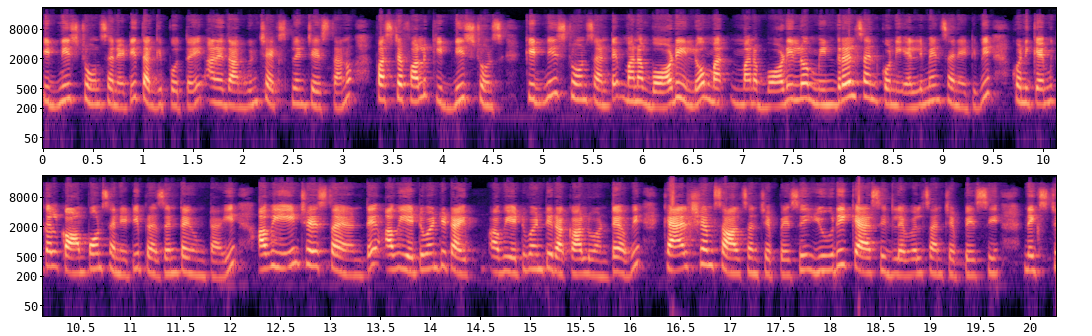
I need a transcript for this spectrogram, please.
కిడ్నీ స్టోన్స్ అనేటివి తగ్గిపోతాయి? అనే దాని గురించి ఎక్స్ప్లెయిన్ చేస్తాను. First of all kidney stones. Kidney stones అంటే మన బాడీ బాడీలో మన బాడీలో మినరల్స్ అండ్ కొన్ని ఎలిమెంట్స్ అనేటివి కొన్ని కెమికల్ కాంపౌండ్స్ అనేటివి ప్రజెంట్ అయి ఉంటాయి. అవి ఏం చేస్తాయంటే అవి ఎటువంటి టైప్ అవి ఎటువంటి రకాలు అంటే అవి కాల్షియం సాల్స్ అని చెప్పేసి యూరిక్ యాసిడ్ లెవెల్స్ అని చెప్పేసి నెక్స్ట్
